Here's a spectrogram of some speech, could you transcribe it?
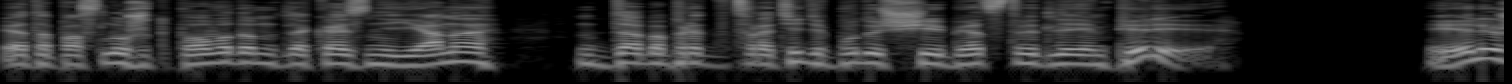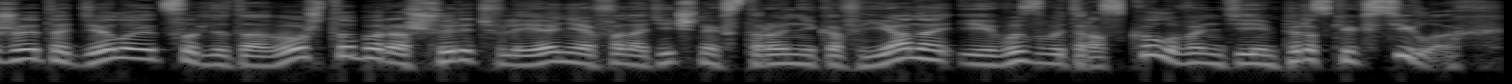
Это послужит поводом для казни Яна, дабы предотвратить будущие бедствия для Империи? Или же это делается для того, чтобы расширить влияние фанатичных сторонников Яна и вызвать раскол в антиимперских силах?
